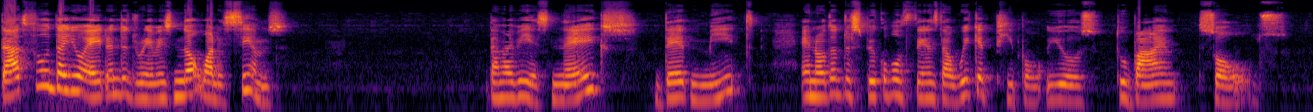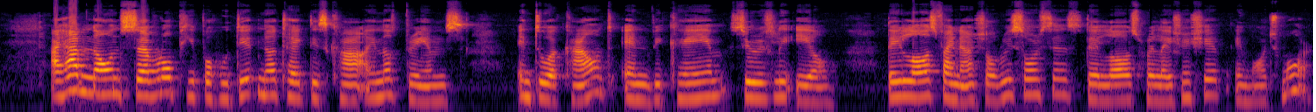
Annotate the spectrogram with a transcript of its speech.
That food that you ate in the dream is not what it seems. That might be snakes, dead meat, and other despicable things that wicked people use to bind souls. I have known several people who did not take these kind of dreams into account and became seriously ill. They lost financial resources, they lost relationship, and much more.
